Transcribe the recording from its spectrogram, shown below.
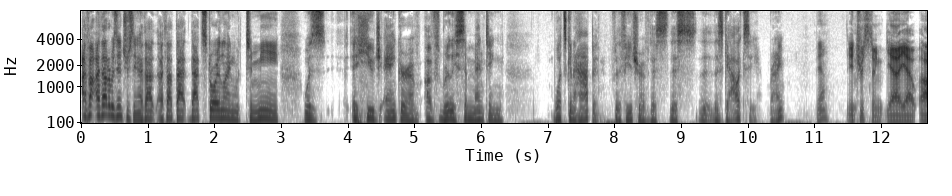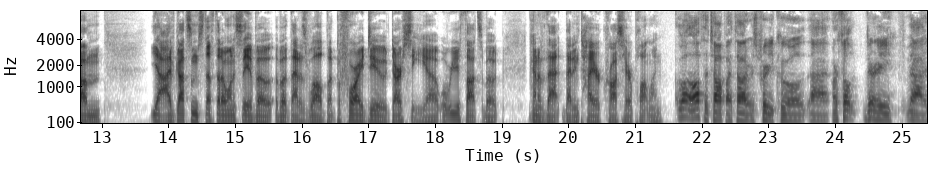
I thought I thought it was interesting. I thought I thought that that storyline to me was a huge anchor of of really cementing what's going to happen for the future of this this this galaxy. Right? Yeah, interesting. Yeah, yeah. Um, yeah, I've got some stuff that I want to say about about that as well. But before I do, Darcy, uh, what were your thoughts about kind of that that entire crosshair plotline? Well, off the top, I thought it was pretty cool. Uh, or felt very uh,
